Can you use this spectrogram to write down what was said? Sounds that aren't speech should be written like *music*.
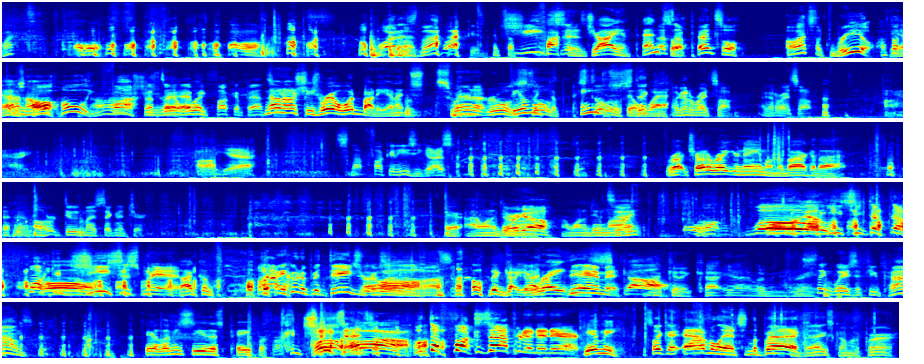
What? Oh. *laughs* What is that? Fucking It's a Jesus. fucking giant pencil. That's a pencil. Oh, that's like real. I thought Yeah, that was no. all, holy No, no, fuck. she's That's a heavy wood. fucking pencil. no, no, she's real wood, buddy, and it's SwearNet rules. feels still, like the paint still is still sticky. wet. I gotta write something. I gotta write something. All right. *laughs* Oh yeah. It's not fucking easy, guys. Ri- Try to write your name on the back of that. *laughs* I'll do my signature. Here, I want to do. There we mine. go. I want to do That's mine. it. Whoa! you oh, see the, the *laughs* oh. fucking Jesus, man. That could. That could have been dangerous. Oh, that would have *laughs* got you God right. in the damn it. skull. Could have cut. Yeah, That would have been great. This thing weighs a few pounds. Here, let me see this paper. Fucking Jesus! Oh. What the fuck is happening in here? Give me. It's like an avalanche in the bag. Bag's coming apart.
